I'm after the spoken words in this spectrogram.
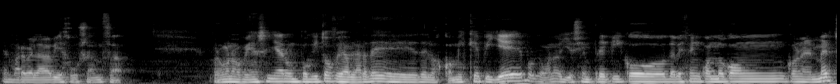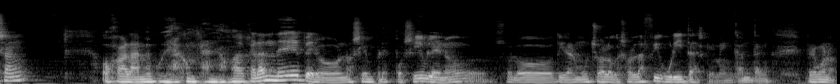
de Marvel vieja usanza. Pero bueno, os voy a enseñar un poquito, os voy a hablar de, de, los cómics que pillé, porque bueno, yo siempre pico de vez en cuando con, con el Merchant, Ojalá me pudiera comprar más grande, pero no siempre es posible, ¿no? Suelo tirar mucho a lo que son las figuritas, que me encantan. Pero bueno,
